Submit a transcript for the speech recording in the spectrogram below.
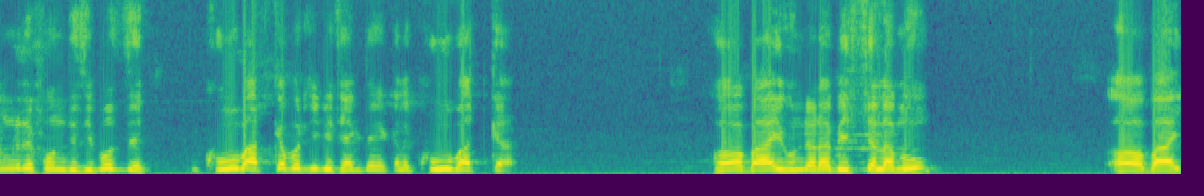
আপনারে ফোন দিছি বুঝছেন? খুব আটকা পড়ে গেছে এক জায়গায় কালে খুব আটকা। হ ভাই হুন্ডাটা বেচছিলামু হ ভাই।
